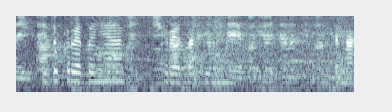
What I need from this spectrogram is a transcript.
itu keretanya kereta ini kena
